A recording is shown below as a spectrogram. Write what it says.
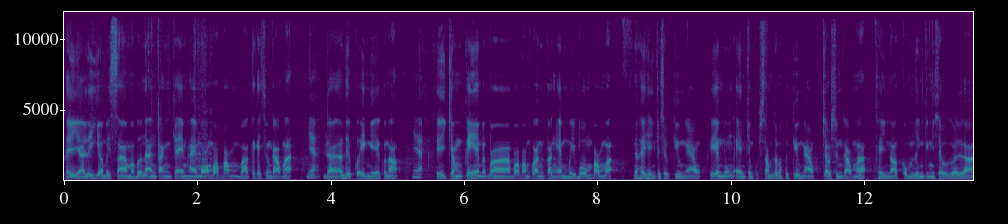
Thì à, lý do vì sao mà bữa nay anh tặng cho em hai món bó bông và cái cái xương rồng á? Dạ. Là nó đều có ý nghĩa của nó. Dạ. Thì trong cái bó bó bông của anh tặng em 14 bông á nó thể hiện cái sự kiêu ngạo. Khi em muốn em trong cuộc sống lúc mà phải kiêu ngạo. Chậu xương rồng á thì nó cũng liên cái sự gọi là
